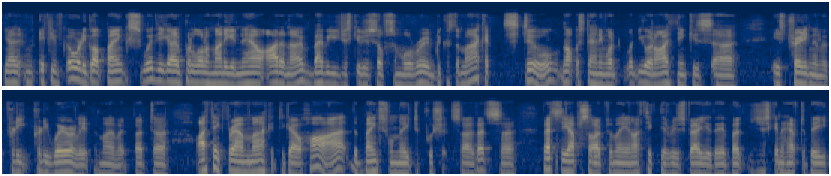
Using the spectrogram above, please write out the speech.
you know, if you've already got banks, whether you go and put a lot of money in now, I don't know. Maybe you just give yourself some more room because the market still, notwithstanding what, what you and I think is uh, is treating them pretty pretty warily at the moment. But uh, I think for our market to go higher, the banks will need to push it. So that's uh, that's the upside for me, and I think there is value there. But you're just going to have to be,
